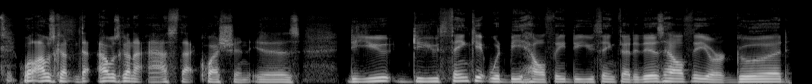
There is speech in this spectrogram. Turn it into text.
to- Well, I was going I was going to ask that question is do you do you think it would be healthy? Do you think that it is healthy or good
